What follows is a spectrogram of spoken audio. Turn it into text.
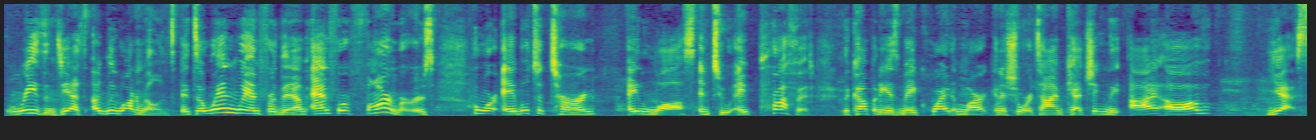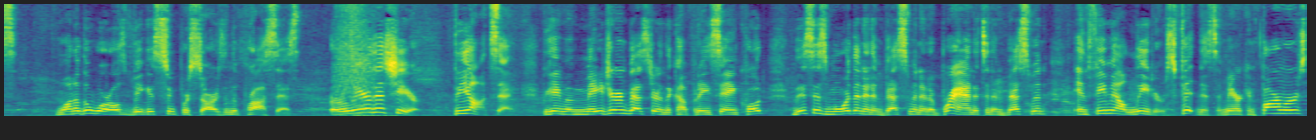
reasons. Yes, ugly watermelons. It's a win win for them and for farmers who are able to turn a loss into a profit. The company has made quite a mark in a short time, catching the eye of, yes, one of the world's biggest superstars in the process. Earlier this year, Beyonce became a major investor in the company, saying, quote, this is more than an investment in a brand, it's an investment in female leaders, fitness, American farmers,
